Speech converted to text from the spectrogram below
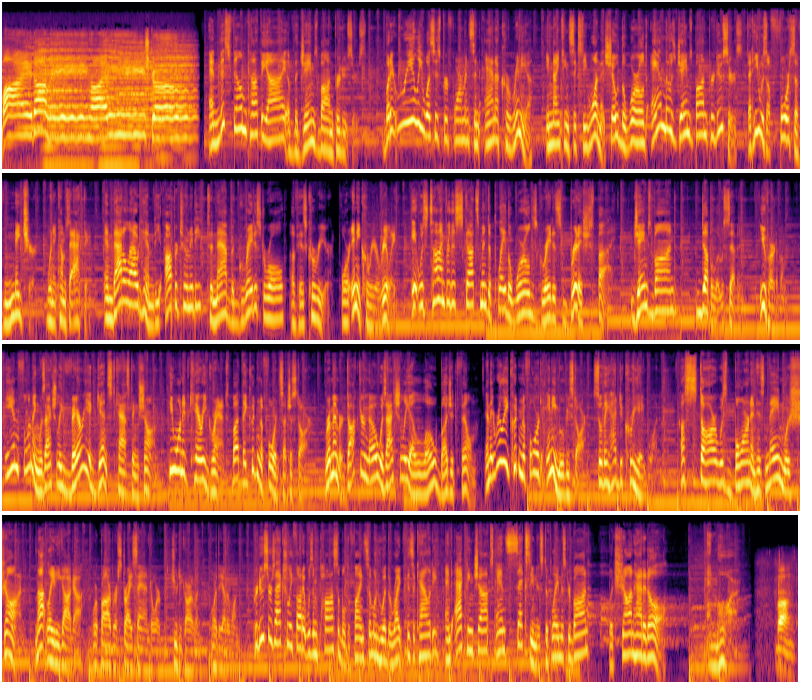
My darling Irish girl. And this film caught the eye of the James Bond producers. But it really was his performance in Anna Karenina in 1961 that showed the world and those James Bond producers that he was a force of nature when it comes to acting. And that allowed him the opportunity to nab the greatest role of his career. Or any career, really. It was time for this Scotsman to play the world's greatest British spy, James Bond 007. You've heard of him. Ian Fleming was actually very against casting Sean. He wanted Cary Grant, but they couldn't afford such a star. Remember, Dr. No was actually a low budget film, and they really couldn't afford any movie star, so they had to create one. A star was born, and his name was Sean, not Lady Gaga, or Barbra Streisand, or Judy Garland, or the other one. Producers actually thought it was impossible to find someone who had the right physicality and acting chops and sexiness to play Mr. Bond, but Sean had it all. And more. Bond.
